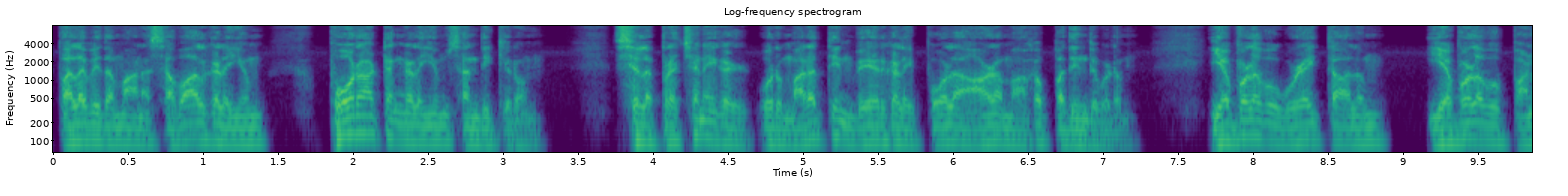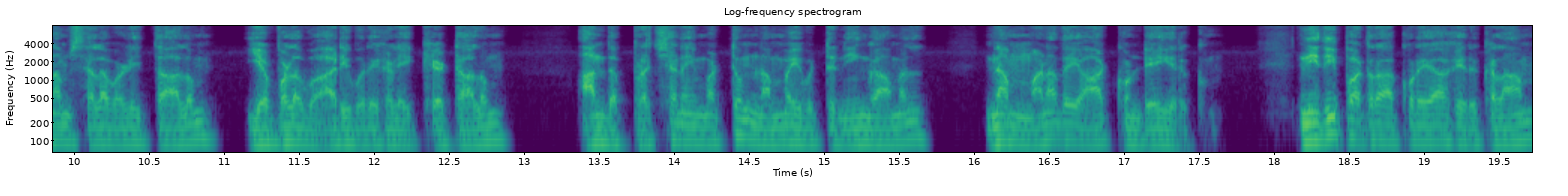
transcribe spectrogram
பலவிதமான சவால்களையும் போராட்டங்களையும் சந்திக்கிறோம். சில பிரச்சனைகள் ஒரு மரத்தின் வேர்களைப் போல ஆழமாக பதிந்துவிடும். எவ்வளவு உழைத்தாலும் எவ்வளவு பணம் செலவழித்தாலும் எவ்வளவு அறிவுரைகளை கேட்டாலும் அந்த பிரச்சனை மட்டும் நம்மை விட்டு நீங்காமல் நம் மனதை ஆட்கொண்டே இருக்கும். நிதி பற்றாக்குறையாக இருக்கலாம்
